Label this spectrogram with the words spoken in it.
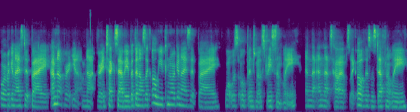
organized it by I'm not very you know I'm not very tech savvy, but then I was like, oh, you can organize it by what was opened most recently, and that and that's how I was like, oh, this was definitely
